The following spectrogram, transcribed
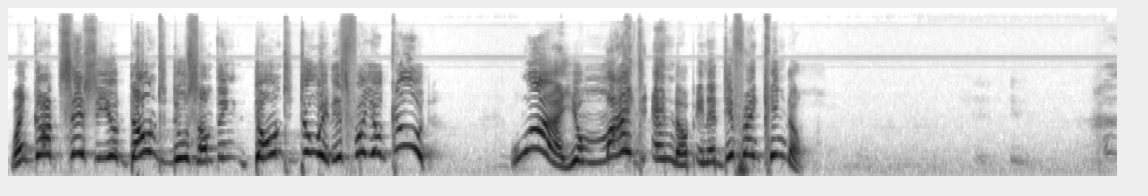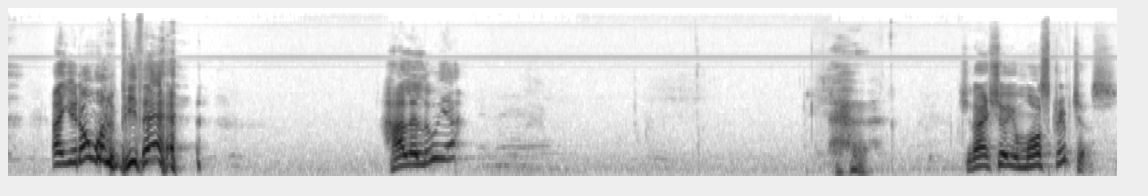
When God says to you, don't do something, don't do it. It's for your good. Why? You might end up in a different kingdom. And you don't want to be there. Hallelujah. Should I show you more scriptures?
